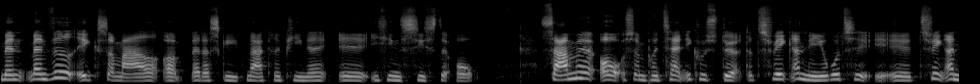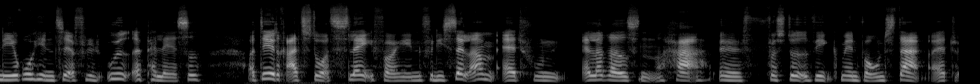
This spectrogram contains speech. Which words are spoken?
Men man ved ikke så meget om, hvad der skete med Agrippina øh, i hendes sidste år. Samme år som Britannicus dør, der tvinger Nero, til, øh, tvinger Nero hende til at flytte ud af paladset. Og det er et ret stort slag for hende, fordi selvom at hun allerede sådan har øh, forstået vink med en vognstang, og at,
